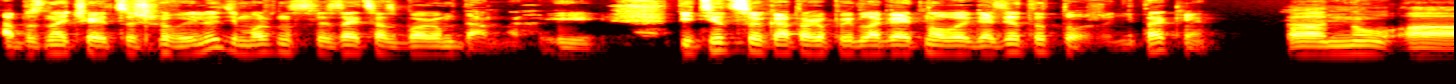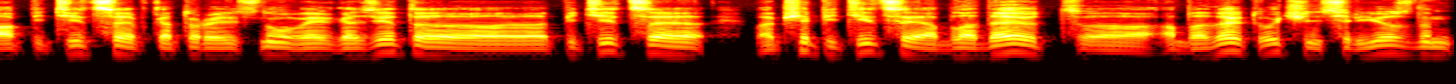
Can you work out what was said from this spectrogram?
обозначаются живые люди, можно связать со сбором данных. И петицию, которую предлагает «Новая газета», тоже, не так ли? А, ну, а петиция, в которой есть новая газета, петиция, вообще петиции обладают, а, обладают очень серьезным,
